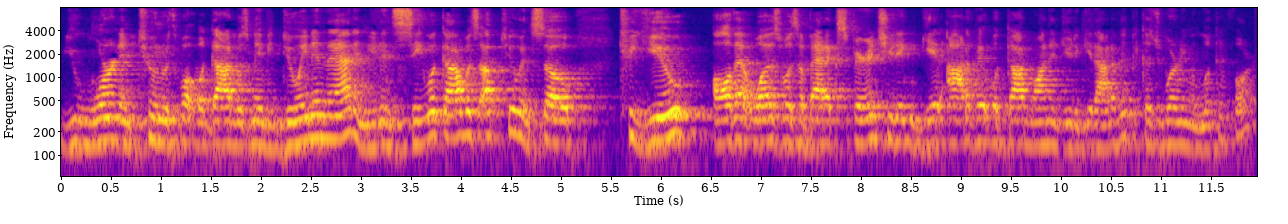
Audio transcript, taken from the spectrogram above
you weren't in tune with what, what God was maybe doing in that and you didn't see what God was up to. And so to you, all that was was a bad experience. You didn't get out of it what God wanted you to get out of it because you weren't even looking for it.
